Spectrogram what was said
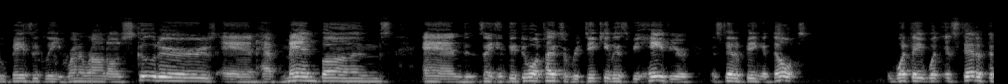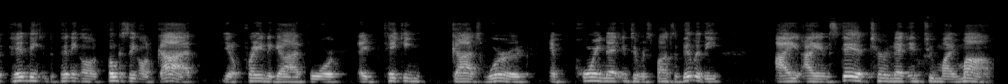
who basically run around on scooters and have man buns and they, they do all types of ridiculous behavior instead of being adults. What they would instead of depending depending on focusing on God, you know, praying to God for a taking God's word and pouring that into responsibility, I, I instead turn that into my mom,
